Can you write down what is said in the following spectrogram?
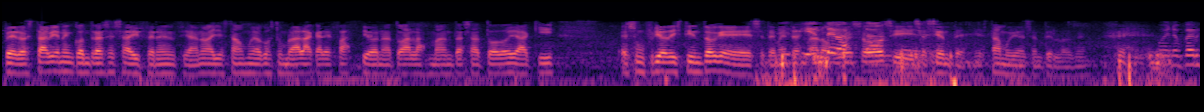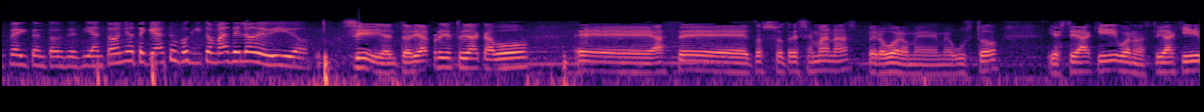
pero está bien encontrarse esa diferencia, ¿no? Allí estamos muy acostumbrados a la calefacción, a todas las mantas, a todo, y aquí es un frío distinto que se te mete hasta en los huesos bastante. y se siente. Y está muy bien sentirlo, sí. Bueno, perfecto entonces. Y Antonio, te quedaste un poquito más de lo debido. Sí, en teoría el proyecto ya acabó eh, hace dos o tres semanas, pero bueno, me, me gustó y estoy aquí, bueno, estoy aquí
